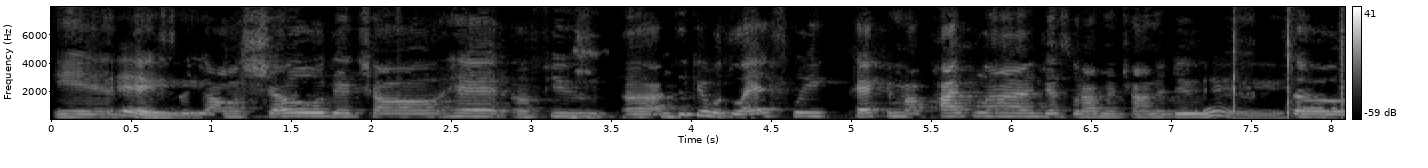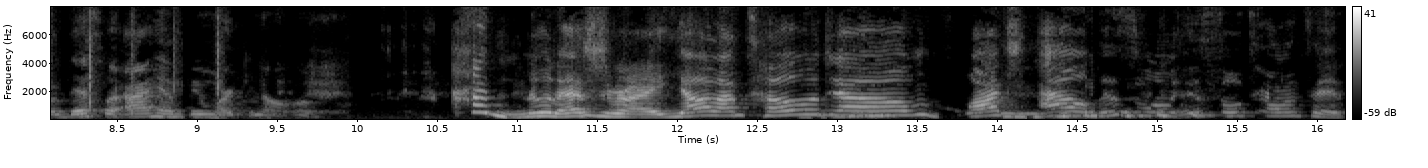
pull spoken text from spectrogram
And thanks for y'all show that y'all had a few, uh, I think it was last week, packing my pipeline. That's what I've been trying to do. Hey. So that's what I have been working on. I know that's right. Y'all, I told Mhm. y'all, watch Mhm. out. This woman is so talented.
